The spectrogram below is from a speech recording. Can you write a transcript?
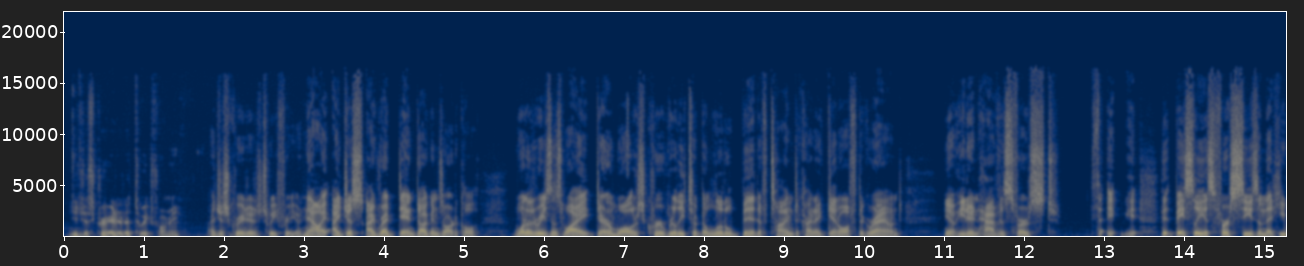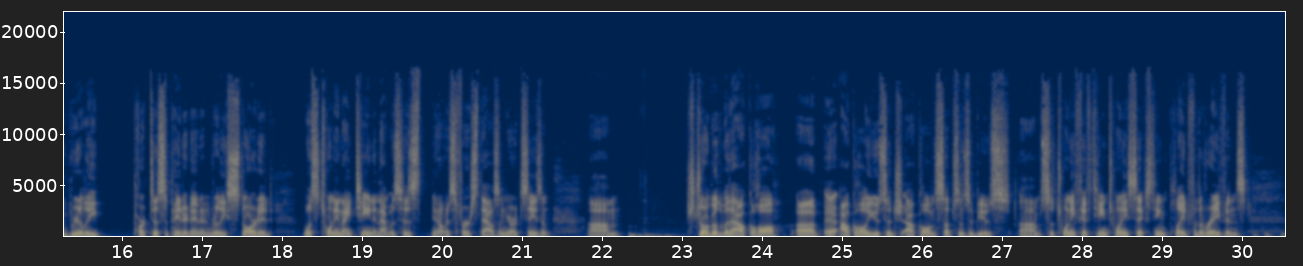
You just created a tweet for me. I just created a tweet for you. Now I, I just I read Dan Duggan's article. One of the reasons why Darren Waller's career really took a little bit of time to kind of get off the ground, you know, he didn't have his first th- it, it, basically his first season that he really participated in and really started was 2019, and that was his you know his first thousand yard season. Um, struggled with alcohol, uh, alcohol usage, alcohol and substance abuse. Um, so 2015, 2016 played for the Ravens,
